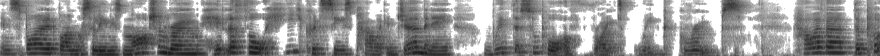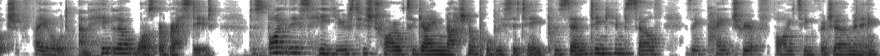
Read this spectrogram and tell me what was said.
Inspired by Mussolini's march on Rome, Hitler thought he could seize power in Germany with the support of right wing groups. However, the putsch failed and Hitler was arrested. Despite this, he used his trial to gain national publicity, presenting himself as a patriot fighting for Germany.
